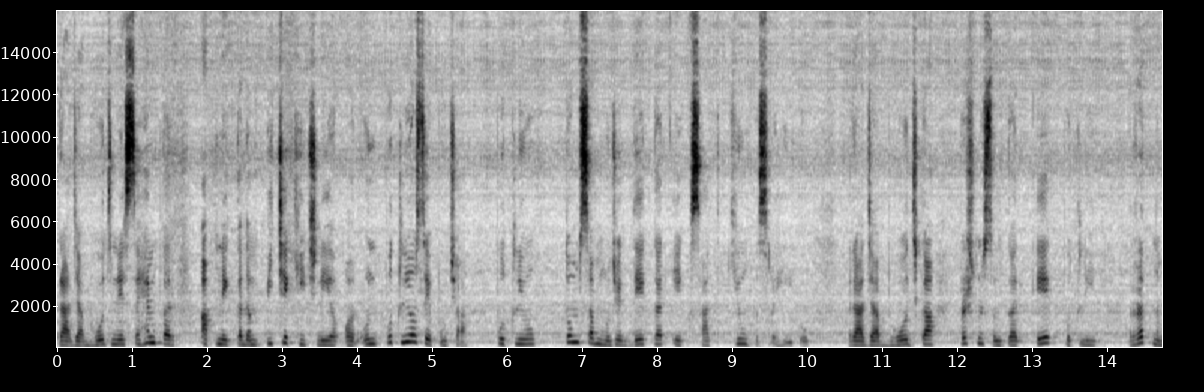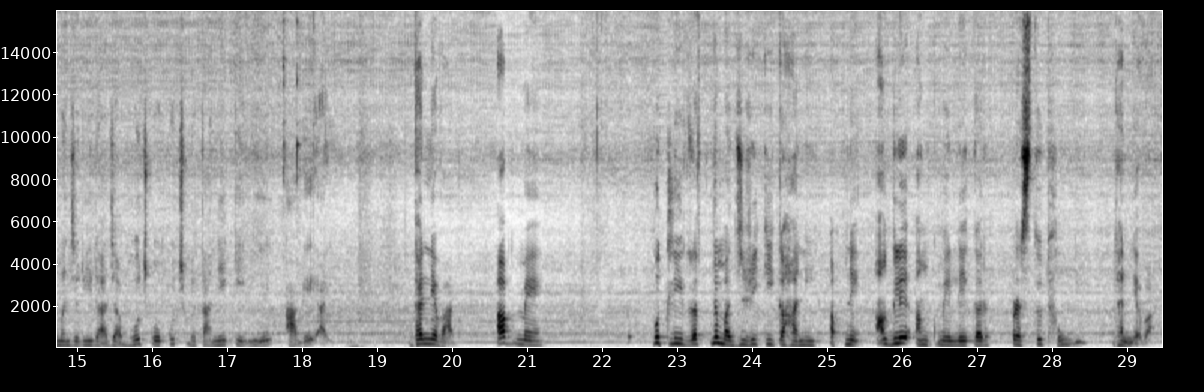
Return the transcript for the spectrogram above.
राजा भोज ने सहम कर अपने कदम पीछे खींच लिए और उन पुतलियों से पूछा, पुतलियों तुम सब मुझे देखकर एक साथ क्यों हंस रही हो? राजा भोज का प्रश्न सुनकर एक पुतली रत्न मंजरी राजा भोज को कुछ बताने के लिए आगे आई। धन्यवाद। अब मैं पुतली रत्न मंजरी की कहानी अपने अगले अंक में लेकर प्रस्तुत होंगी। धन्यवाद।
